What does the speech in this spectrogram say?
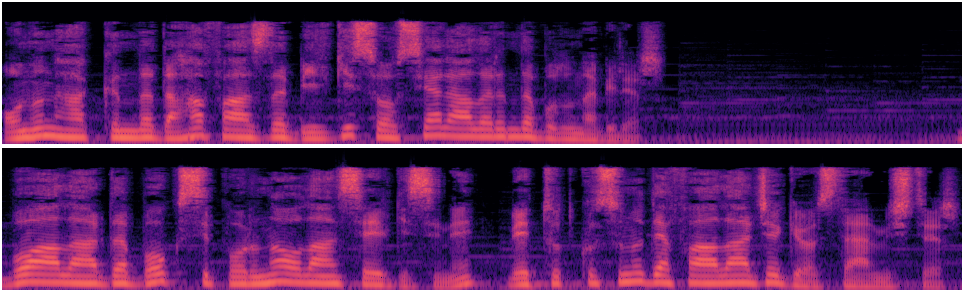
onun hakkında daha fazla bilgi sosyal ağlarında bulunabilir. Bu ağlarda boks sporuna olan sevgisini ve tutkusunu defalarca göstermiştir.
